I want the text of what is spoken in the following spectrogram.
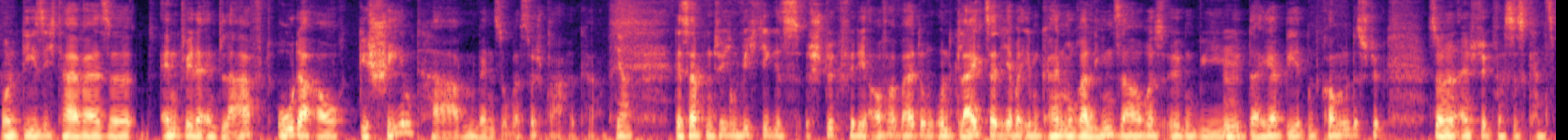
Und die sich teilweise entweder entlarvt oder auch geschämt haben, wenn sowas zur Sprache kam. Ja. Deshalb natürlich ein wichtiges Stück für die Aufarbeitung und gleichzeitig aber eben kein moralinsaures, irgendwie daherbetend kommendes Stück, sondern ein Stück, was es ganz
